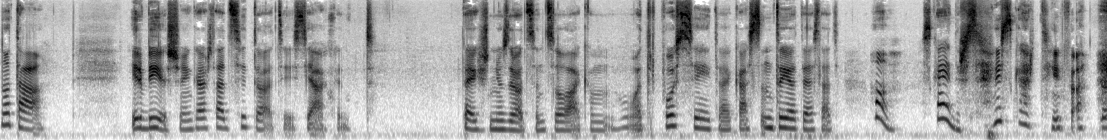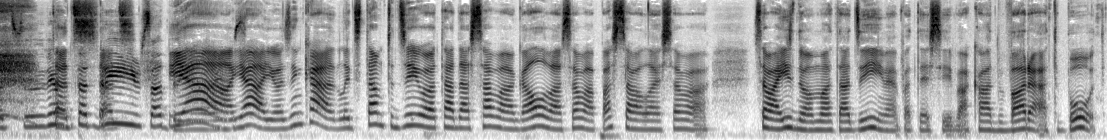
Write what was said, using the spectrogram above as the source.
Nu, tā ir bijušas vienkārši tādas situācijas, jā, kad pēkšņi uzrodas cilvēkam otru pusīti vai kas, un tu jūties tāds, ah, skaidrs, viss kārtībā. Tas ir tāds, brīvs atbildības. Jā, jā, jo, zin kā, līdz tam tu dzīvo tādā savā galvā, savā pasaulē, savā, savā izdomātā dzīvē patiesībā, kāda varētu būt.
